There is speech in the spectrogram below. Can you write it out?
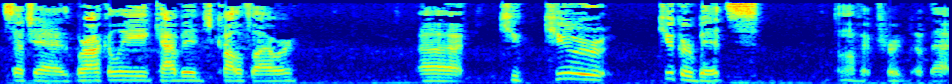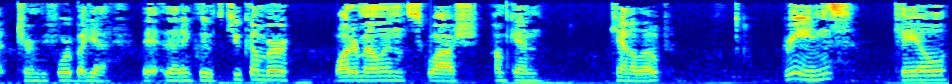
such as broccoli, cabbage, cauliflower, uh, cu- cucurbits. I don't know if I've heard of that term before, but yeah, that includes cucumber, watermelon, squash, pumpkin, cantaloupe. Greens, kale,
